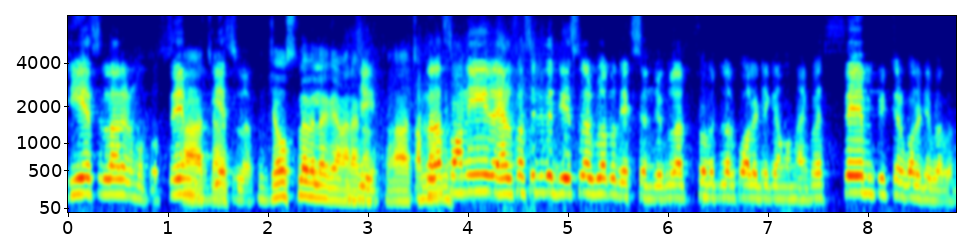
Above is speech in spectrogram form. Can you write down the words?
ডিএসএলআর এর মতো সেম আচ্ছা ডিএসএলআর জোস লেভেলের ক্যামেরা আচ্ছা আপনারা সনির অ্যালফা সিরিজের ডিএসএলআরগুলো তো দেখছেন যেগুলোর ছবি তোলার কোয়ালিটি কেমন হয় সেম পিকচার কোয়ালিটি পাবেন।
